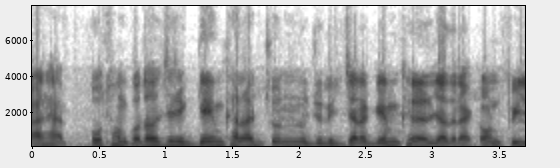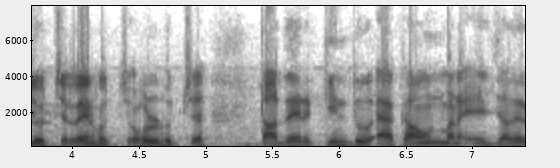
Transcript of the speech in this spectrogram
আর হ্যাঁ প্রথম কথা হচ্ছে যে গেম খেলার জন্য যদি যারা গেম খেলে, যাদের অ্যাকাউন্ট ফ্রিজ হচ্ছে লেন হচ্ছে হোল্ড হচ্ছে, তাদের কিন্তু অ্যাকাউন্ট মানে এই যাদের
